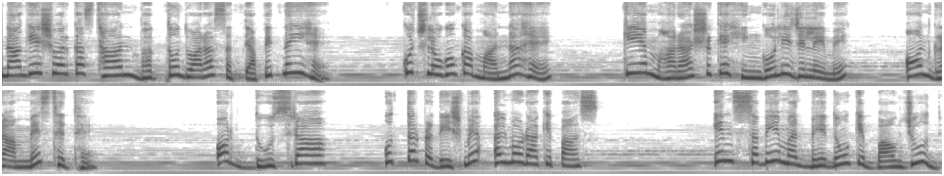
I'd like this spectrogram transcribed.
नागेश्वर का स्थान भक्तों द्वारा सत्यापित नहीं है। कुछ लोगों का मानना है कि यह महाराष्ट्र के हिंगोली ज़िले में ऑन ग्राम में स्थित है। और दूसरा, उत्तर प्रदेश में अल्मोड़ा के पास। इन सभी मतभेदों के बावजूद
